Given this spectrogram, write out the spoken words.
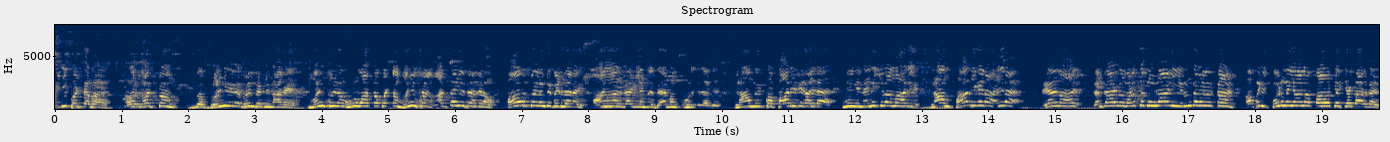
அடிப்பட்டவர் அவர் ரத்தம் இந்த மண்ணிலே விழுந்ததினாலே மனுஷன உருவாக்கப்பட்ட மனுஷன் அத்தனை பேர்களும் பாவத்திலிருந்து விடுதலை ஆனார்கள் என்று வேதம் கூறுகிறது. நாம் இப்ப பாவிகள் அல்ல. நீங்க நினைக்கிற மாதிரி நாம் பாவிகள் அல்ல. ஏனால் இரண்டாயிரம் வருடத்துக்கு முன்னாடி இருந்தவர்கள் தான் அப்படி கொடுமையான பாவத்தை செய்தார்கள்.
